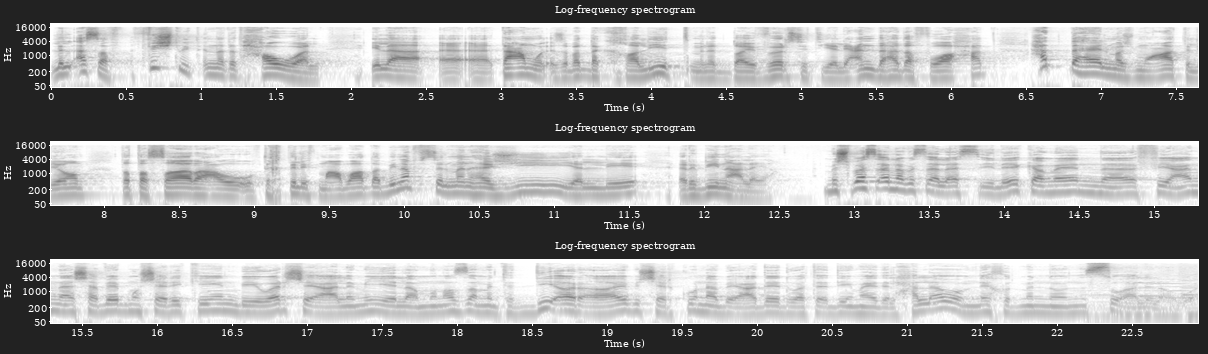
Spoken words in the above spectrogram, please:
للأسف فشلت إنها تتحول إلى تعمل إذا بدك خليط من ال diversity اللي عندها هدف واحد. حتى هاي المجموعات اليوم تتصارع وبتختلف مع بعضها بنفس المنهجية يلي ربينا عليها. مش بس أنا بسأل أسئلة كمان في عنا شباب مشاركين بورشة إعلامية لمنظمة ال DRI بيشاركونا بإعداد وتقديم هذه الحلقة وبناخذ منهم السؤال الأول.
